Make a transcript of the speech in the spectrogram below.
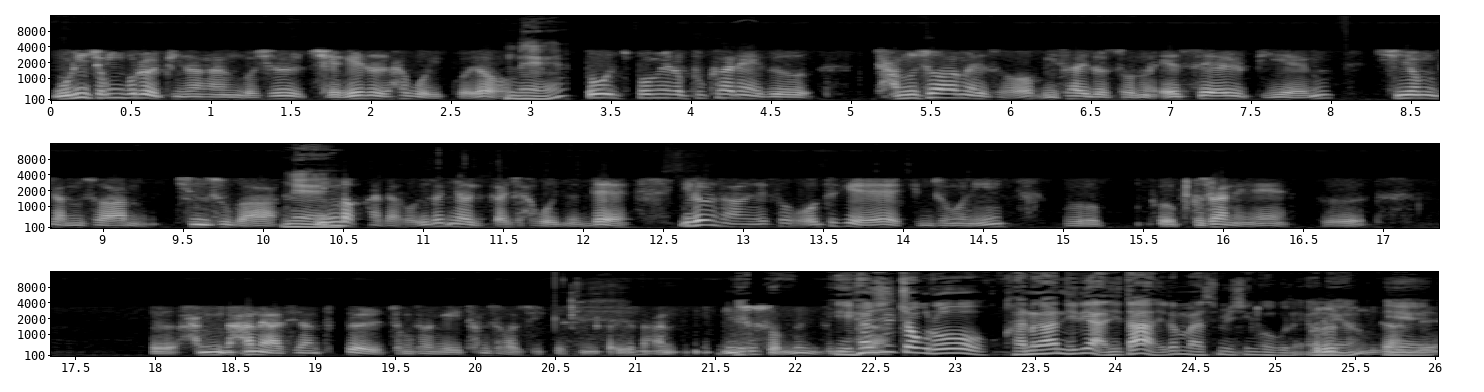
우리 정부를 비난하는 것을 재개를 하고 있고요. 네, 또 보면은 북한의 그 잠수함에서 미사일을 쏘는 SLBM 신형 잠수함 진수가 네. 임박하다고 이런 이야기까지 하고 있는데 이런 상황에서 어떻게 김정은이 그, 그 부산에 그, 그 한, 한해 아세안 특별 정상회의 참석할 수 있겠습니까? 이건 안, 있을 수 없는 이 일입니다. 현실적으로 가능한 일이 아니다 이런 말씀이신 거군요. 그렇습니다. 예. 네.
